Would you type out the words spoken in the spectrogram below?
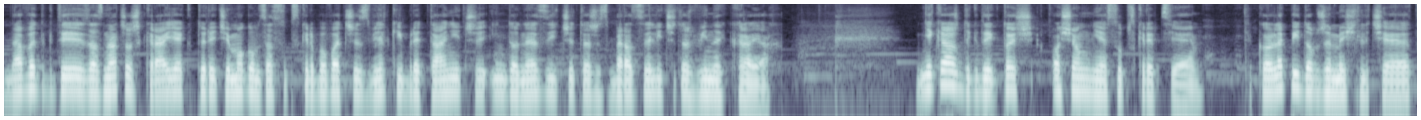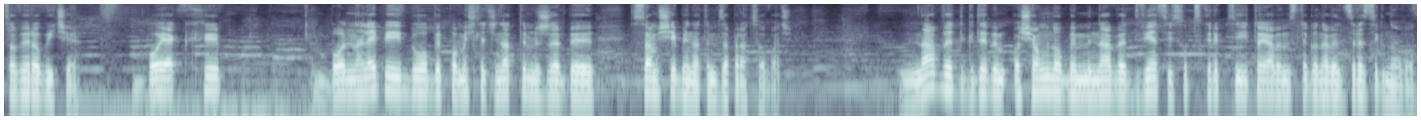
Nawet gdy zaznaczasz kraje, które cię mogą zasubskrybować, czy z Wielkiej Brytanii, czy Indonezji, czy też z Brazylii, czy też w innych krajach. Nie każdy, gdy ktoś osiągnie subskrypcję, tylko lepiej dobrze myślcie, co wy robicie. Bo jak. Bo najlepiej byłoby pomyśleć nad tym, żeby sam siebie na tym zapracować. Nawet gdybym osiągnąłbym nawet więcej subskrypcji, to ja bym z tego nawet zrezygnował.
